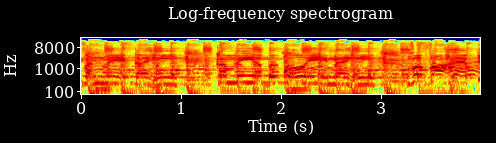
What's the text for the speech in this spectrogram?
जीवन में कहीं कमी अब कोई नहीं। वफा है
